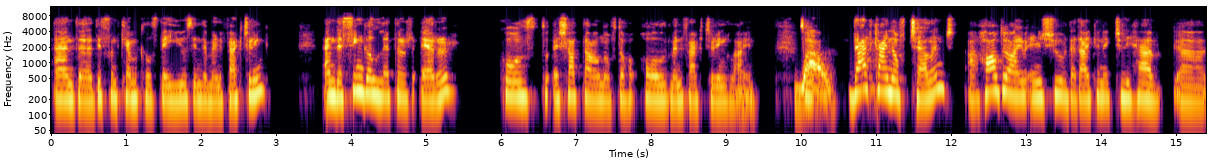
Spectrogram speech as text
and uh, different chemicals they use in the manufacturing. And a single letter error caused a shutdown of the whole manufacturing line. Wow. So that kind of challenge, uh, how do I ensure that I can actually have uh,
